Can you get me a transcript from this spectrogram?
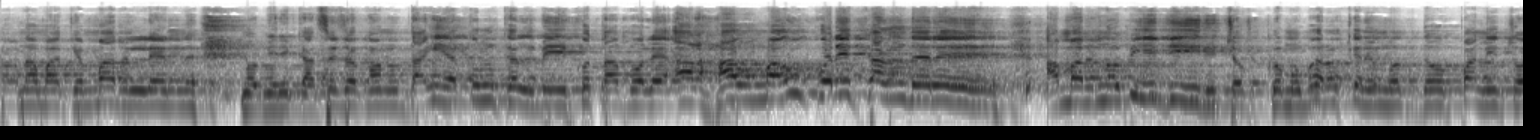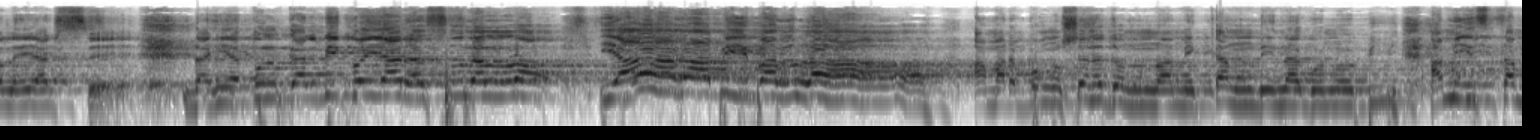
আপনি আমাকে মারলেন? নবীর কাছে যখন দাইয়াতুল কালবি কথা বলে, আর হাউ মাউ করে কান্দে রে? আমার নবীজির চক্ষু মুবারকের মধ্যেও পানি চলে আসছে। দাহিয়াতুল কালবি কইয়া, রাসূলুল্লাহ আমার বংশের জন্য আমি কান্দি না গো আমি ইসলাম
